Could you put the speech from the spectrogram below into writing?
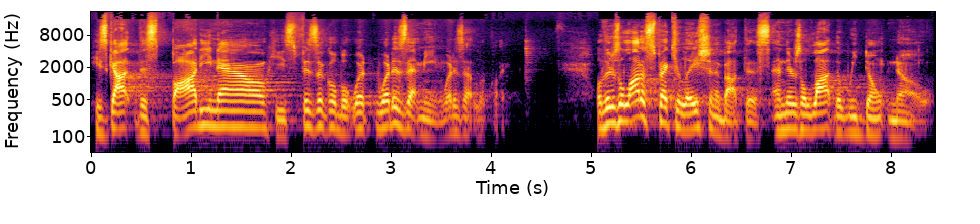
he's got this body now. He's physical, but what, what does that mean? What does that look like? Well, there's a lot of speculation about this, and there's a lot that we don't know.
